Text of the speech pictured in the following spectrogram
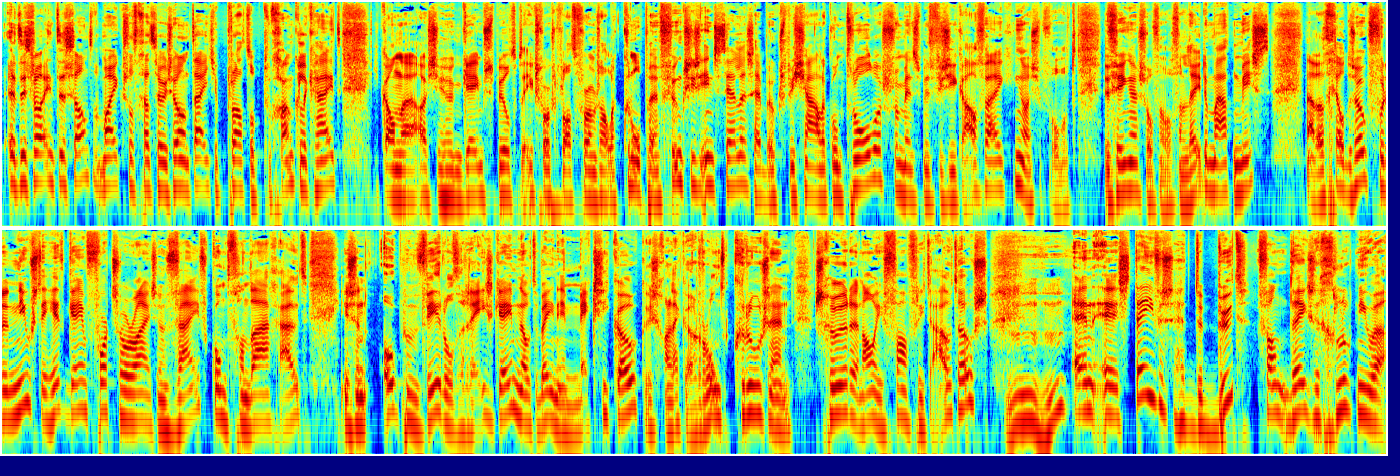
Het is wel interessant, want Microsoft gaat sowieso een tijdje prat op toegankelijkheid. Je kan, uh, als je hun game speelt op de Xbox-platforms, alle knoppen en functies instellen. Ze hebben ook speciale controllers voor mensen met fysieke afwijkingen. Als je bijvoorbeeld vingers of, of een ledemaat mist. Nou, dat geldt dus ook voor de nieuwste hitgame Forza Horizon 5. Komt vandaag uit. Is een open wereld race game, notabene in Mexico. Kun je gewoon lekker rondcruisen en scheuren en al je favoriete auto's. Mm -hmm. En is tevens het debuut van deze gloednieuwe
